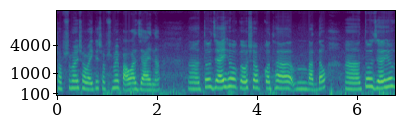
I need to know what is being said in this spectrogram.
সব সময় সবাইকে সব সময় পাওয়া যায় না। তো যাই হোক, ওসব কথা বাদ দাও। তো যাই হোক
